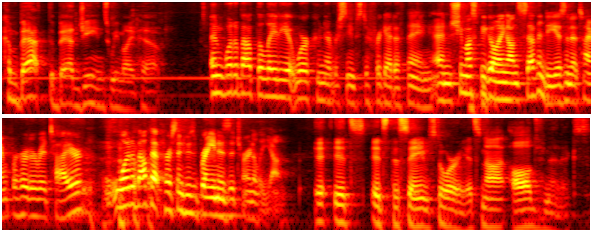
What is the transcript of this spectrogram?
combat the bad genes we might have. And what about the lady at work who never seems to forget a thing? And she must be going on 70. Isn't it time for her to retire? What about that person whose brain is eternally young? It, it's, it's the same story. It's not all genetics.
